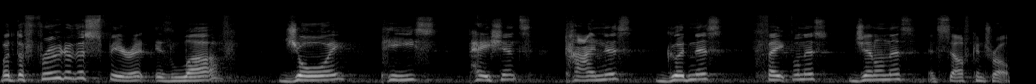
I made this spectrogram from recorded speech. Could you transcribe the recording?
But the fruit of the Spirit is love, joy, peace, patience, kindness, goodness, faithfulness, gentleness, and self control.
